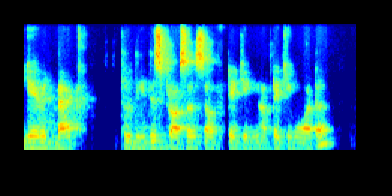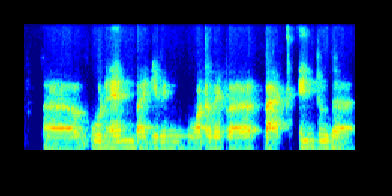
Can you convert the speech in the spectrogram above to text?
gave it back to the this process of taking of taking water uh, would end by giving water vapor back into the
